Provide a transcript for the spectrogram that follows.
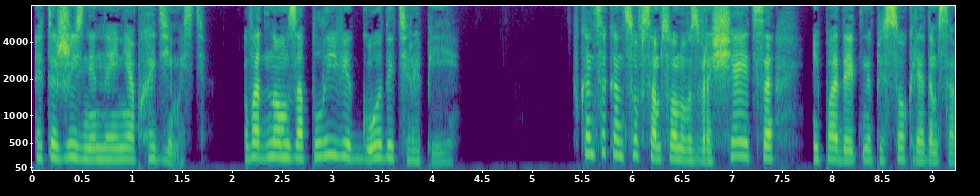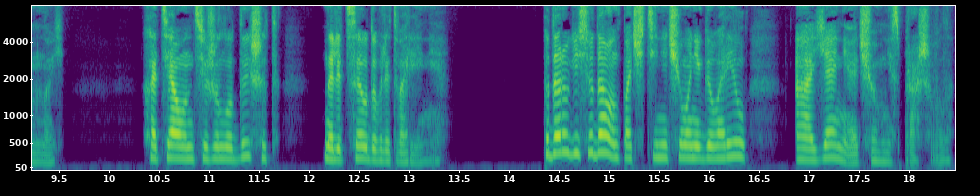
Это жизненная необходимость. В одном заплыве годы терапии. В конце концов Самсон возвращается и падает на песок рядом со мной. Хотя он тяжело дышит, на лице удовлетворение. По дороге сюда он почти ничего не говорил, а я ни о чем не спрашивала.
